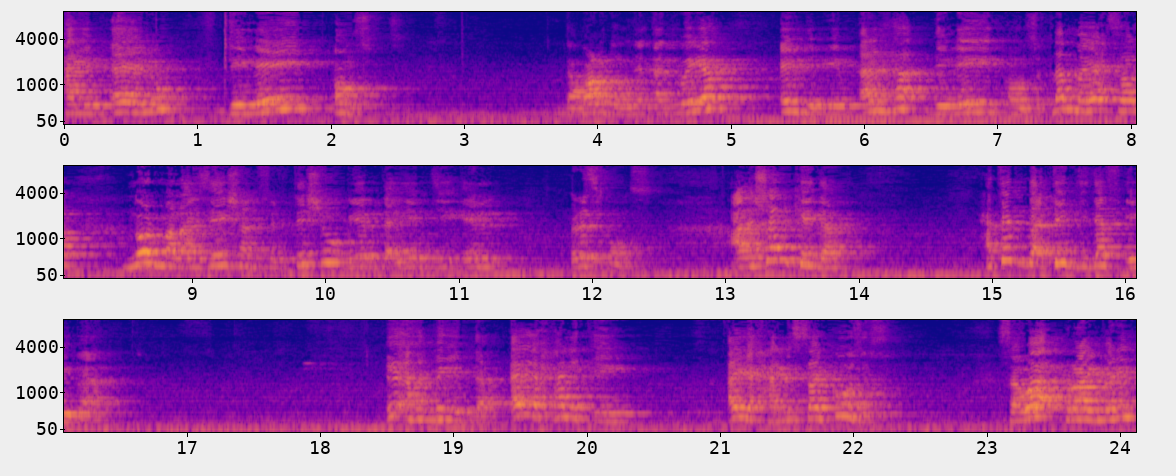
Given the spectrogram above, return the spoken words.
هيبقى له delayed onset ده برضو من الأدوية اللي بيبقى لها delayed onset لما يحصل normalization في ال tissue بيبدأ يدي ال response علشان كده هتبدأ تدي ده في إيه بقى؟ إيه أهمية ده؟ أي حالة إيه؟ أي حالة؟ psychosis سواء primary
